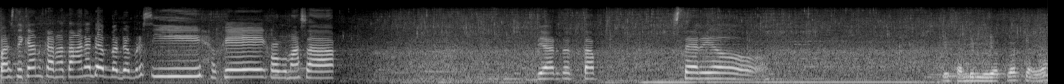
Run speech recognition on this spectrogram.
Pastikan karena tangannya udah bersih. Oke, kalau mau masak. Biar tetap steril. Oke, sambil lihat kaca ya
